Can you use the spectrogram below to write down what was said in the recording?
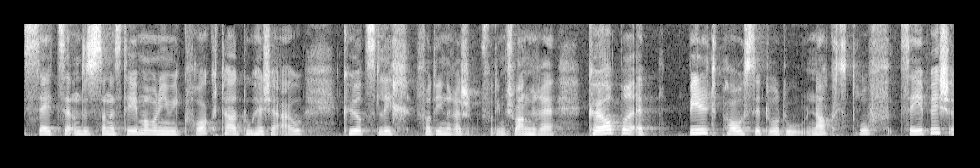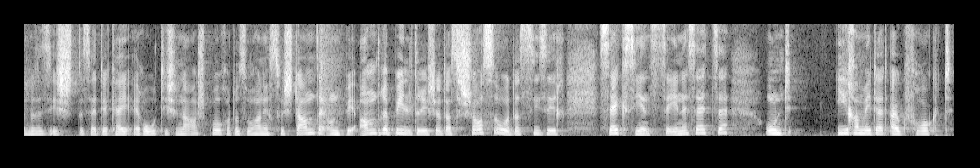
setzen. Und das ist so ein Thema, das ich mich gefragt habe. Du hast ja auch kürzlich von, deiner, von deinem schwangeren Körper ein Bild postet, wo du nackt drauf zu sehen bist. Aber das, ist, das hat ja keinen erotischen Anspruch oder so habe ich es verstanden. Und bei anderen Bildern ist ja das schon so, dass sie sich sexy in Szene setzen. Und ich habe mich dort auch gefragt,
